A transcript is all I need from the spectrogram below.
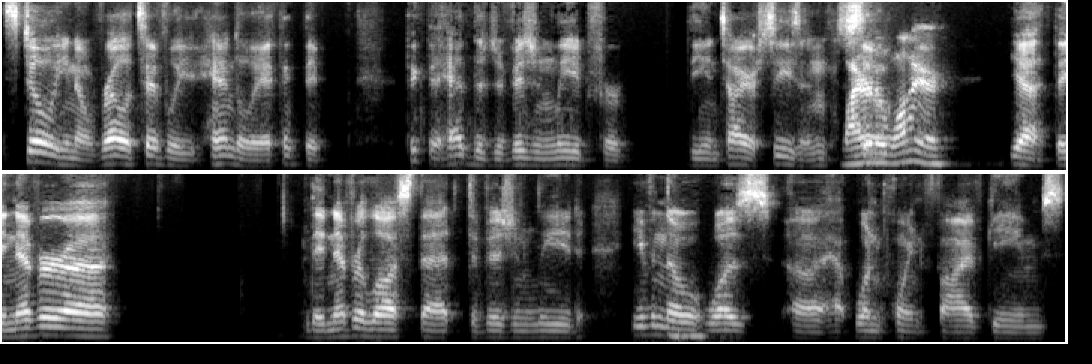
still, you know, relatively handily. I think they, I think they had the division lead for the entire season. wire so, to wire. Yeah, they never uh, they never lost that division lead, even though it was uh, at 1.5 games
